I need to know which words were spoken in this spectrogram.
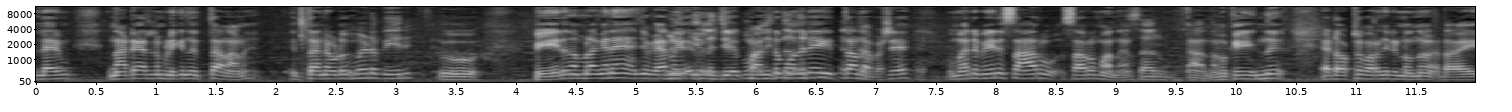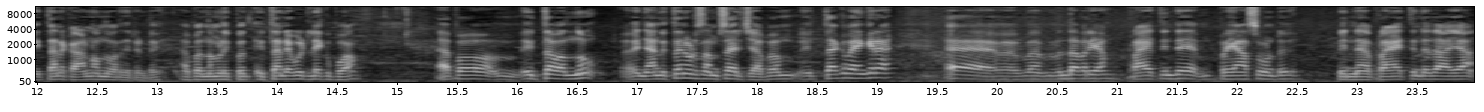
എല്ലാവരും നാട്ടുകാരെല്ലാം വിളിക്കുന്നത് ഇത്താനാണ് ഇത്താനോട് ഉമ്മയുടെ പേര്? പേര് നമ്മളങ്ങനെ കാരണം പണ്ട് മുതലേ ഇത്താന്ന. പക്ഷേ ഉമ്മാന്റെ പേര് സാറു സാറുമാന്നാണ്. ആ നമുക്ക് ഇന്ന് ഡോക്ടർ പറഞ്ഞിട്ടുണ്ട് ഒന്ന് ഇത്താനെ കാണണമെന്ന് പറഞ്ഞിട്ടുണ്ട്. അപ്പം നമ്മളിപ്പോൾ ഇത്താന്റെ വീട്ടിലേക്ക് പോവാം. അപ്പോൾ ഇത്ത വന്നു. ഞാൻ ഇത്തനോട് സംസാരിച്ചു. അപ്പം ഇത്തക്ക് ഭയങ്കര എന്താ പറയുക പ്രായത്തിന്റെ പ്രയാസമുണ്ട്. പിന്നെ പ്രായത്തിന്റെതായ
